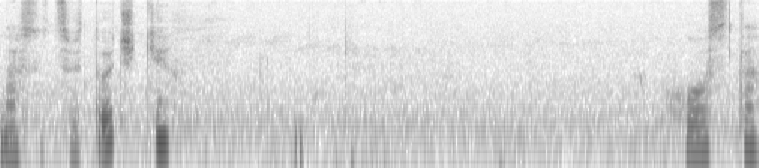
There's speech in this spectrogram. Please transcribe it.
У нас тут цветочки. Хоста.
